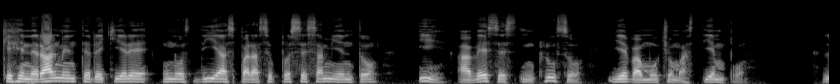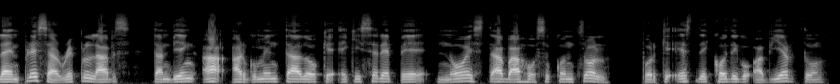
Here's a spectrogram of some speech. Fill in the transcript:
que generalmente requiere unos días para su procesamiento y, a veces incluso, lleva mucho más tiempo. La empresa Ripple Labs también ha argumentado que XRP no está bajo su control porque es de código abierto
